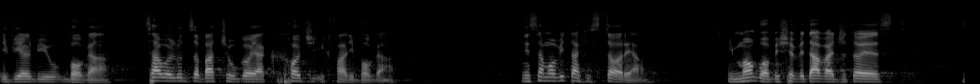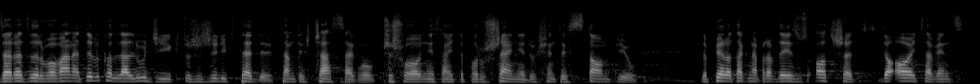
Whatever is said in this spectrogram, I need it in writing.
i wielbił Boga. Cały lud zobaczył go, jak chodzi i chwali Boga. Niesamowita historia. I mogłoby się wydawać, że to jest zarezerwowane tylko dla ludzi, którzy żyli wtedy, w tamtych czasach, bo przyszło niesamowite poruszenie, Duch Święty wstąpił. Dopiero tak naprawdę Jezus odszedł do Ojca, więc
